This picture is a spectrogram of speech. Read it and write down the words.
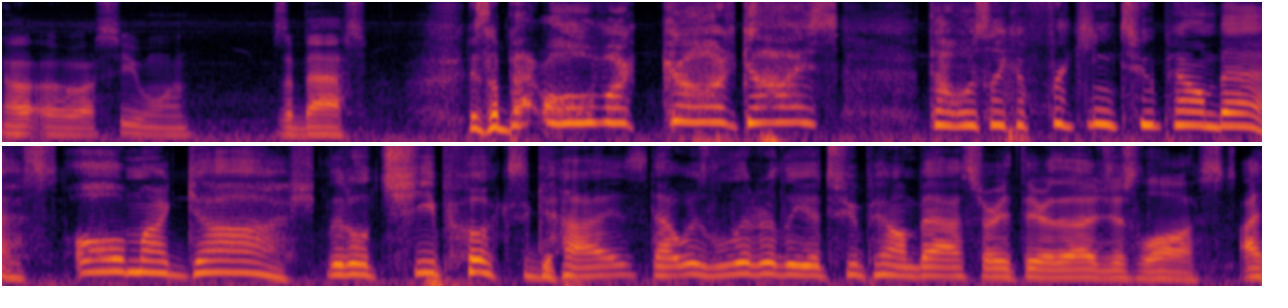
Uh-oh, I see one. It's a bass. It's a bass. Oh my God, guys. That was like a freaking two pound bass. Oh my gosh. Little cheap hooks, guys. That was literally a two pound bass right there that I just lost. I,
